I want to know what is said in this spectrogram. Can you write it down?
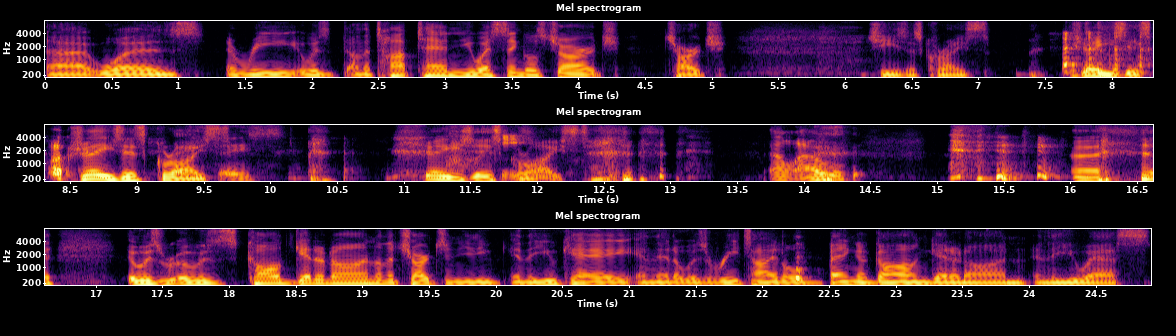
uh, was a re. It was on the top ten U.S. singles chart. Chart. Jesus Christ. Jesus, Jesus Christ. Jesus Christ. Hello. Uh, it was it was called "Get It On" on the charts in the in the UK, and then it was retitled "Bang a Gong, Get It On" in the US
